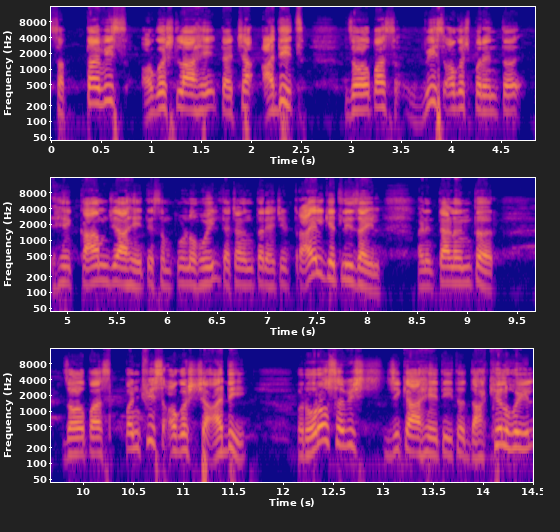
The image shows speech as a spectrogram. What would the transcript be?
सत्तावीस ऑगस्टला आहे त्याच्या आधीच जवळपास वीस ऑगस्टपर्यंत हे काम जे आहे ते संपूर्ण होईल त्याच्यानंतर ह्याची ट्रायल घेतली जाईल आणि त्यानंतर जवळपास पंचवीस ऑगस्टच्या आधी रोरो सर्व्हिस जी काय आहे ती इथं दाखल होईल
